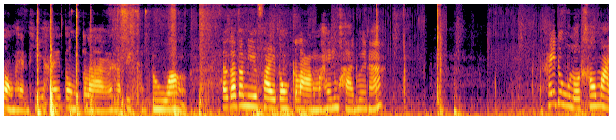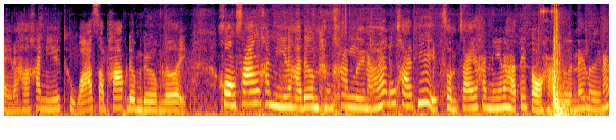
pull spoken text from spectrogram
สองแผ่นที่ให้ตรงกลางนะคะ ติดทุกดวง แล้วก็จะมีไฟตรงกลางมาให้ลูกค้าด้วยนะ ให้ดูรถเข้าใหม่นะคะ คันนี้ถือว่าสภาพเดิมๆเลย โครงสร้างคันนี้นะคะ เดิมทั้งคันเลยนะ ลูกค้าที่สนใจคันนี้นะคะ ติดต่อหาเอิญได้เลยนะ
